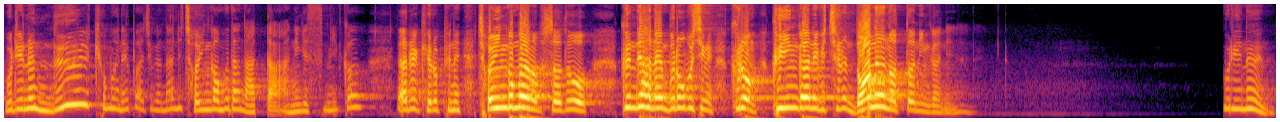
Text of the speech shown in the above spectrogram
우리는 늘 교만에 빠지고 나는 저 인간보다 낫다 아니겠습니까? 나를 괴롭히는 저 인간만 없어도 근데 하나님 물어보시는 그럼 그 인간에 비추는 너는 어떤 인간이냐? 우리는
